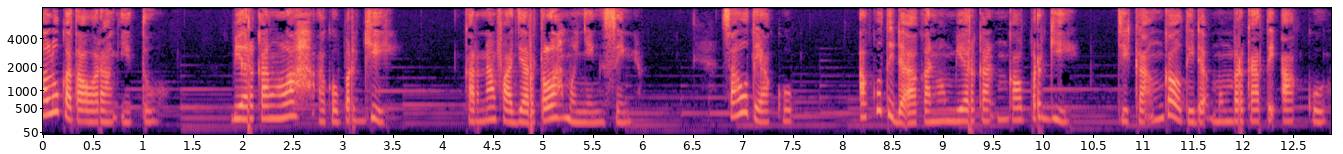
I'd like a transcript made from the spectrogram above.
Lalu kata orang itu, "Biarkanlah aku pergi, karena fajar telah menyingsing." Sahut Yakub, "Aku tidak akan membiarkan engkau pergi jika engkau tidak memberkati aku."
